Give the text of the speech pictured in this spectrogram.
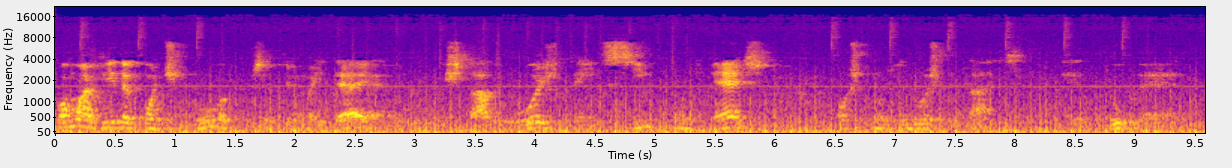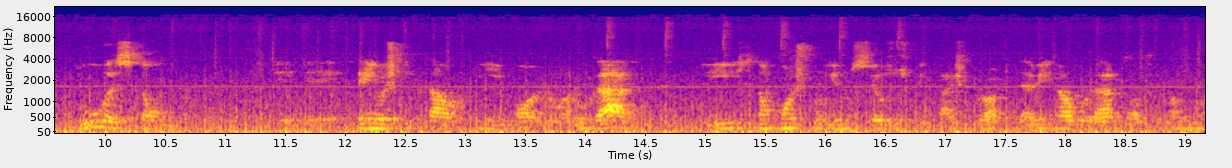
como a vida continua, para você ter uma ideia, o Estado hoje tem cinco unidades construindo hospitais. É, du, é, duas estão é, é, tem hospital em imóvel alugado e estão construindo seus hospitais próprios, devem inaugurar até o final do ano.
